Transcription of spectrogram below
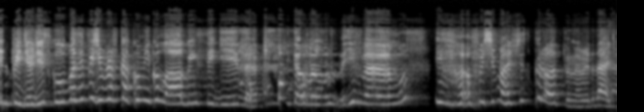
Ele pediu desculpas e pediu pra ficar comigo logo em seguida. Então vamos e vamos e vamos de macho escroto, na é verdade.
